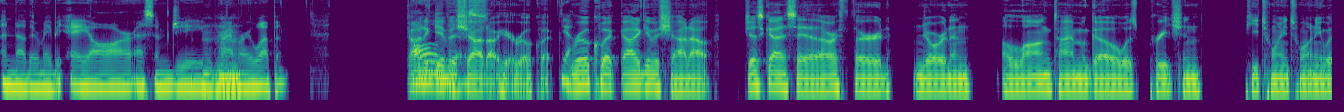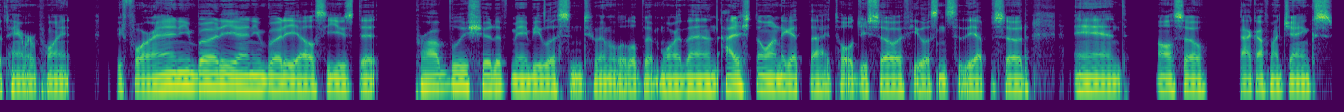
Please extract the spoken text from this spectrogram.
another maybe AR, SMG Mhm. primary weapon? Got to All give a shout out here, real quick. Yeah. Real quick, got to give a shout out. Just got to say that our third, Jordan, a long time ago was preaching P2020 with Hammer Point before anybody, anybody else used it. Probably should have maybe listened to him a little bit more then. I just don't want to get the I told you so if he listens to the episode. And also, back off my janks,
